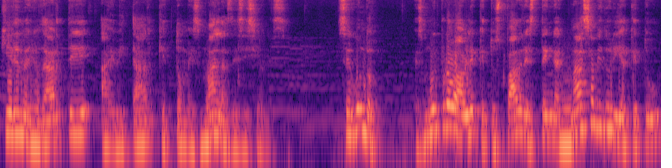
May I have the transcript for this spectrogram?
Quieren ayudarte a evitar que tomes malas decisiones. Segundo, es muy probable que tus padres tengan más sabiduría que tú,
